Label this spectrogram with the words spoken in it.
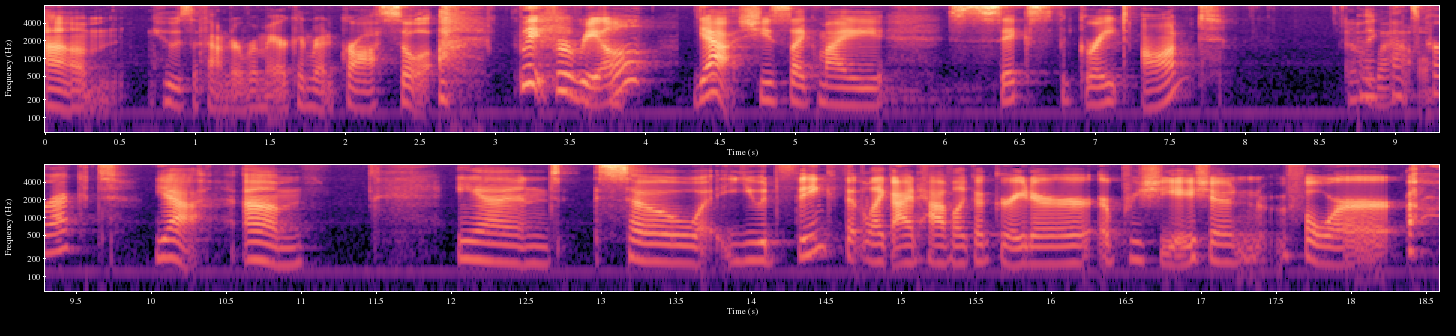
um, who's the founder of American Red Cross. So, wait for real yeah, she's like my sixth great aunt. oh I think that's correct. Yeah. Um and so you would think that like I'd have like a greater appreciation for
